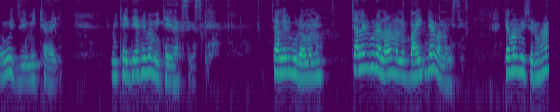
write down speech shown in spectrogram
ওই যে মিঠাই। মিঠাই দিয়ে খাইবা মিঠাই রাখছে আজকে। চালের গুঁড়া মানে চালের গুঁড়া না মানে বাইটা বানাইছে। কেমন হয়েছে রোহান?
